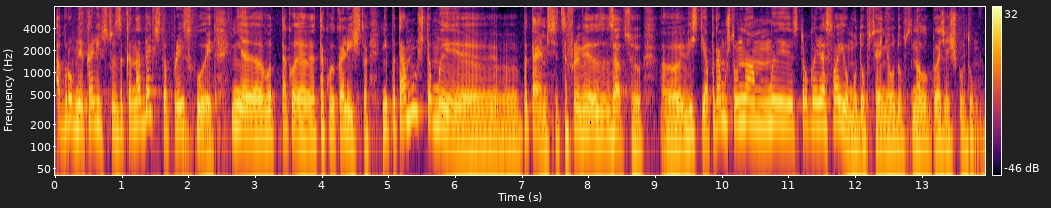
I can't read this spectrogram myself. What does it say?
огромное количество законодательства происходит, не, э, вот такое, такое количество, не потому, что мы э, пытаемся цифровизацию э, вести, а потому что нам, мы, строго говоря, о своем удобстве, а не о удобстве налогоплательщиков думаем?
